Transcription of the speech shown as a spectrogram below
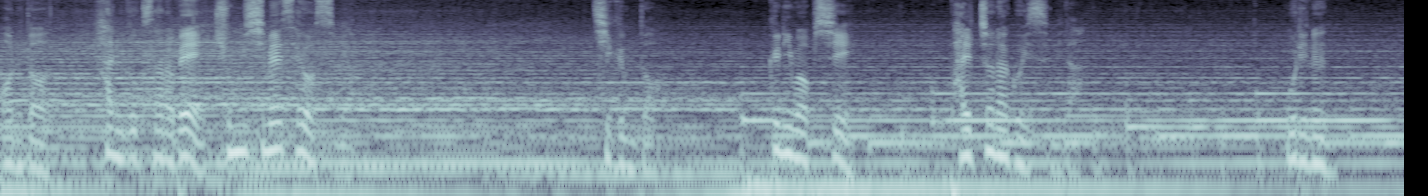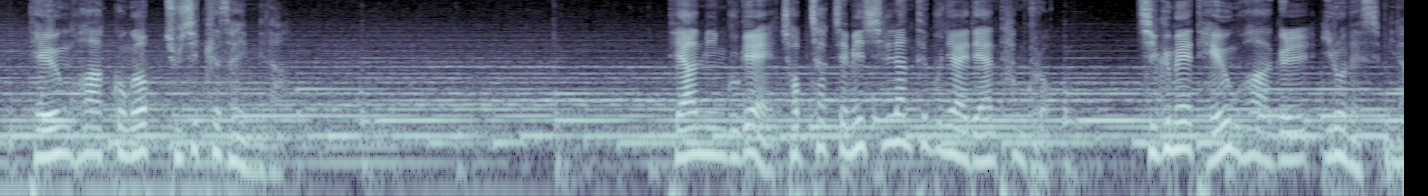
어느덧 한국 산업의 중심에 세웠으며 지금도 끊임없이 발전하고 있습니다. 우리는 대응화학공업 주식회사입니다. 대한민국의 접착제 및 실란트 분야에 대한 탐구로 지금의 대응화학을 이뤄냈습니다.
